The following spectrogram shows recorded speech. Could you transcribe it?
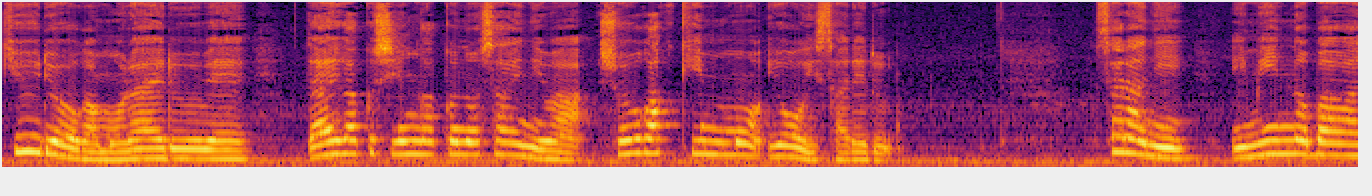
給料がもらえる上大学進学の際には奨学金も用意される。さらに移民の場合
